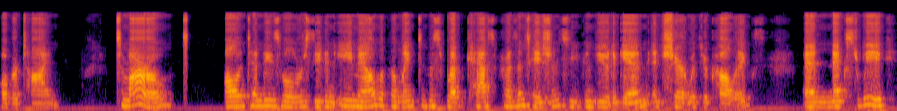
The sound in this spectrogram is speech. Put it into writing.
over time. Tomorrow, all attendees will receive an email with a link to this webcast presentation so you can view it again and share it with your colleagues. And next week,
